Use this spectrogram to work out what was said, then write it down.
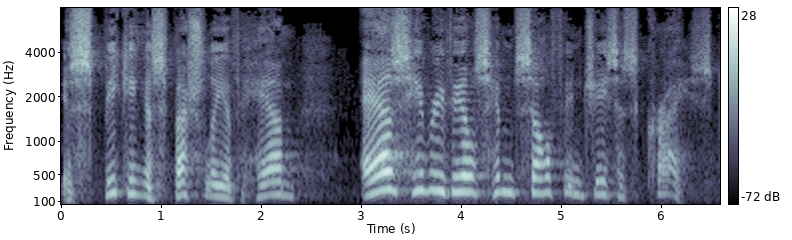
is speaking especially of Him as He reveals Himself in Jesus Christ.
